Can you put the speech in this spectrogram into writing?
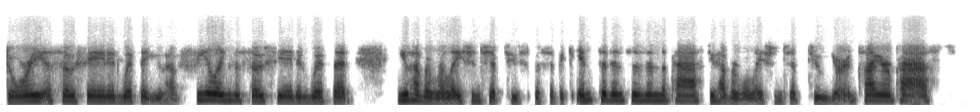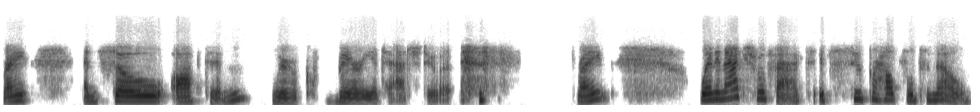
story associated with it, you have feelings associated with it, you have a relationship to specific incidences in the past, you have a relationship to your entire past, right? And so often we're very attached to it, right? When in actual fact, it's super helpful to know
